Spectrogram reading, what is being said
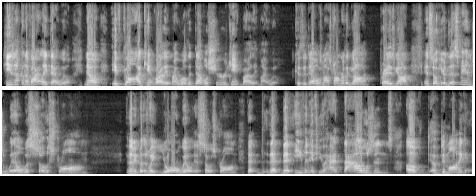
He's not going to violate that will. Now, if God can't violate my will, the devil sure can't violate my will because the devil's not stronger than God. Praise God. And so here, this man's will was so strong let me put it this way your will is so strong that that that even if you had thousands of, of demonic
